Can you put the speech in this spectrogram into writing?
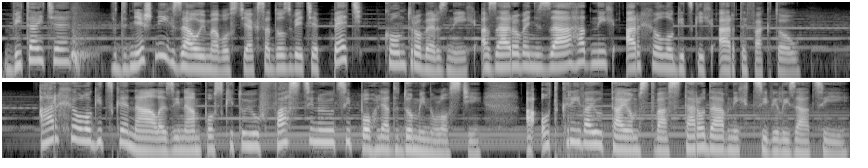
Vitajte! V dnešných zaujímavostiach sa dozviete 5 kontroverzných a zároveň záhadných archeologických artefaktov. Archeologické nálezy nám poskytujú fascinujúci pohľad do minulosti a odkrývajú tajomstvá starodávnych civilizácií.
